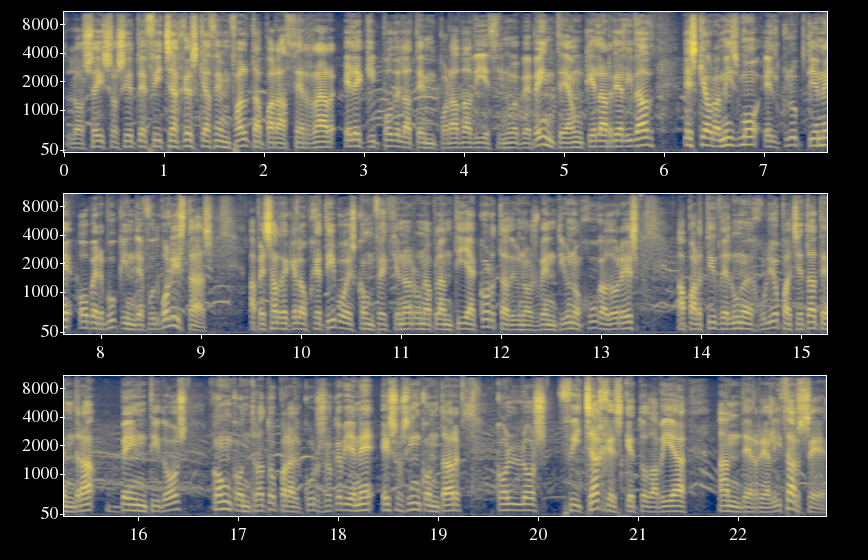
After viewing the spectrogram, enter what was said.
los 6 o 7 fichajes que hacen falta para cerrar el equipo de la temporada 19-20, aunque la realidad es que ahora mismo el club tiene overbooking de futbolistas. A pesar de que el objetivo es confeccionar una plantilla corta de unos 21 jugadores, a partir del 1 de julio Pacheta tendrá 22 con contrato para el curso que viene, eso sin contar con los fichajes que todavía han de realizarse.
